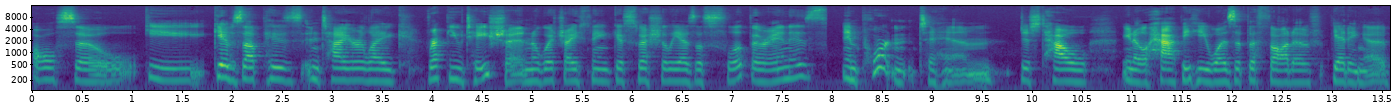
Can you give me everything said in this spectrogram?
also, he gives up his entire like reputation, which I think, especially as a Slytherin, is important to him. Just how you know happy he was at the thought of getting a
